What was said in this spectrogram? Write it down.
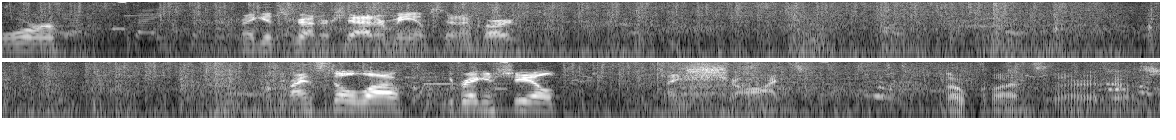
Orb. Can I get you trying to shatter me? I'm standing card. Rein's still low. Keep breaking shield. Nice shot. No cleanse. There it goes.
